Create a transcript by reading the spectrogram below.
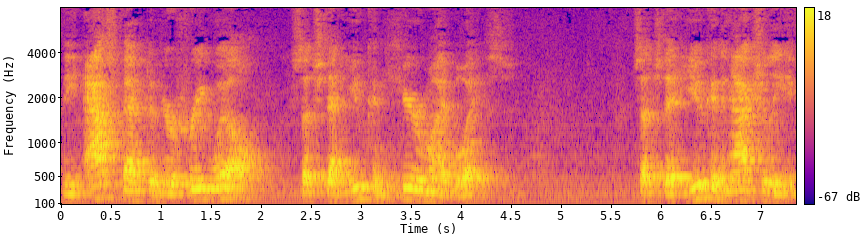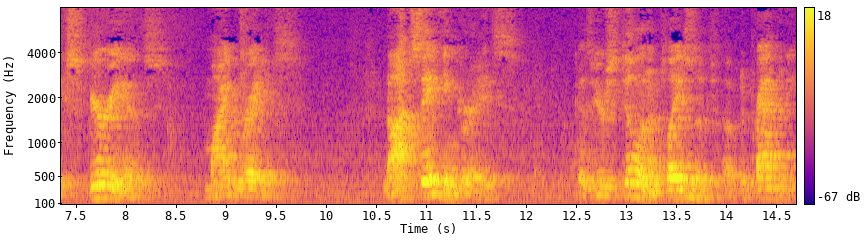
the aspect of your free will such that you can hear my voice, such that you can actually experience my grace. Not saving grace, because you're still in a place of, of depravity.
